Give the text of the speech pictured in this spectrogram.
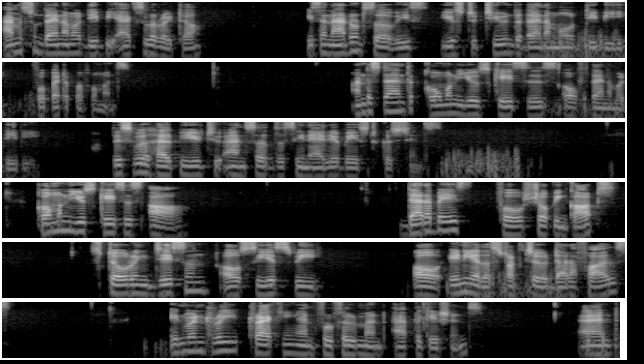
Amazon DynamoDB Accelerator is an add-on service used to tune the DynamoDB for better performance. Understand the common use cases of DynamoDB. This will help you to answer the scenario-based questions. Common use cases are database for shopping carts, storing JSON or CSV or any other structured data files, inventory tracking and fulfillment applications, and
